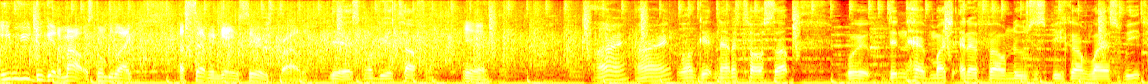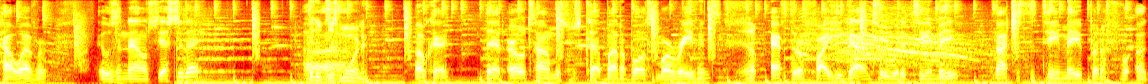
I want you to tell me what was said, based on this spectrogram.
even if you do get them out, it's to be like a seven game series probably. yeah, it's gonna be a tough one. Yeah. All right, all right. Well, getting at a toss up. We didn't have much NFL news to speak of last week. However, it was announced yesterday. I think it was this uh, morning. Okay, that Earl Thomas was cut by the Baltimore Ravens Yep. after a fight he got into with a teammate. Not just a teammate, but a, a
